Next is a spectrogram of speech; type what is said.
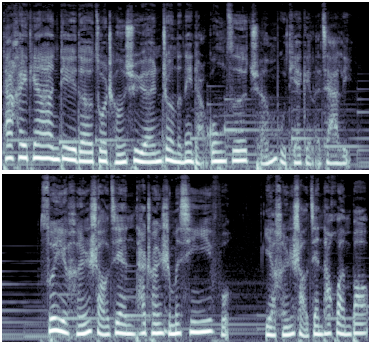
他黑天暗地的做程序员挣的那点工资全补贴给了家里，所以很少见他穿什么新衣服，也很少见他换包，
